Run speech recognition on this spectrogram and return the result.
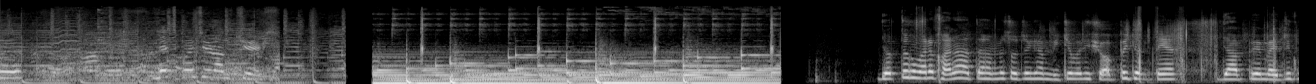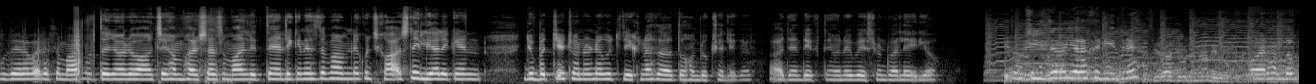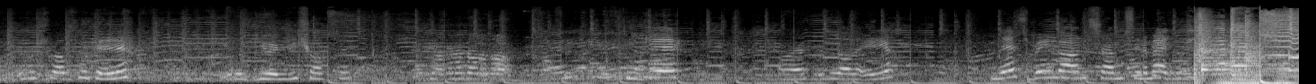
लेट्स सिट ऑन चेयर्स जब तक हमारा खाना आता है, हमने सोचा कि हम नीचे वाली शॉप पे चलते हैं, जहाँ पे मैजिक वगैरह वाला सामान होता है जो वहाँ से हम हर साल सामान लेते हैं। लेकिन इस दफ़ा हमने कुछ खास नहीं लिया, लेकिन जो बच्चे थे, उन्होंने कुछ देखना था तो हम लोग चले गए। आ जाए, देखते हैं उन्हें बेसमेंट वाला एरिया हम चीज़ें वगैरह ख़रीद रहे हैं, और हम लोग शॉप्स में खेल रहे हैं। ज्वेलरी शॉप्स हैं। ठीक है, और this let's bring on some cinematics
